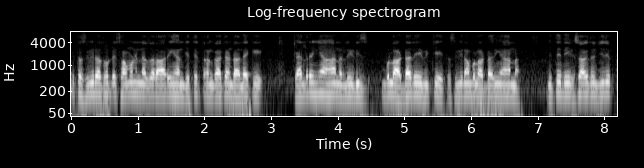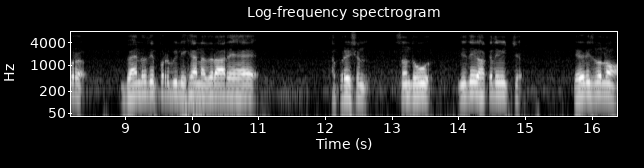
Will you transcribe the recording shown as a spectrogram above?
ਇਹ ਤਸਵੀਰਾਂ ਤੁਹਾਡੇ ਸਾਹਮਣੇ ਨਜ਼ਰ ਆ ਰਹੀਆਂ ਹਨ, ਜਿੱਥੇ ਤਿਰੰਗਾ ਝੰਡਾ ਲੈ ਕੇ ਚੱਲ ਰਹੀਆਂ ਹਨ। ਲੇਡੀਜ਼ ਬੁਲਾਡਾ ਦੇ ਵਿੱਚ ਇਹ ਤਸਵੀਰਾਂ ਬੁਲਾਡਾ ਦੀਆਂ ਹਨ, ਜਿੱਥੇ ਦੇਖ ਸਕਦੇ ਹੋ ਜਿਹਦੇ ਉੱਪਰ ਬੈਨਰ ਦੇ ਉੱਪਰ ਵੀ ਲਿਖਿਆ ਨਜ਼ਰ ਆ ਰਿਹਾ ਹੈ ਆਪਰੇਸ਼ਨ ਸੰਦੂਰ ਜਿਹਦੇ ਹੱਕ ਦੇ ਵਿੱਚ ਲੇਡੀਜ਼ ਵੱਲੋਂ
